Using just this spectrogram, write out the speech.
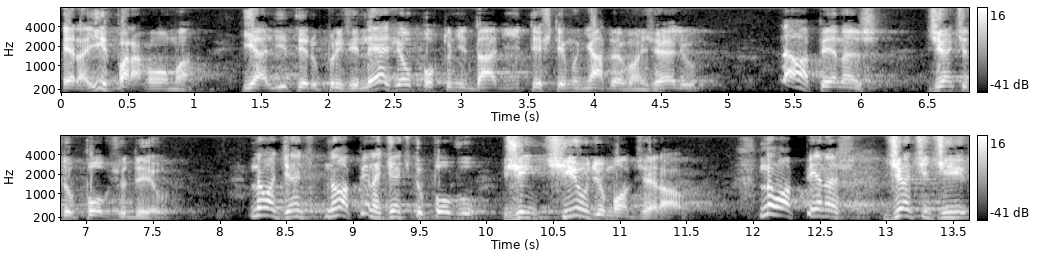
era ir para Roma e ali ter o privilégio e a oportunidade de testemunhar do Evangelho, não apenas diante do povo judeu, não, adiante, não apenas diante do povo gentil de um modo geral, não apenas diante de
